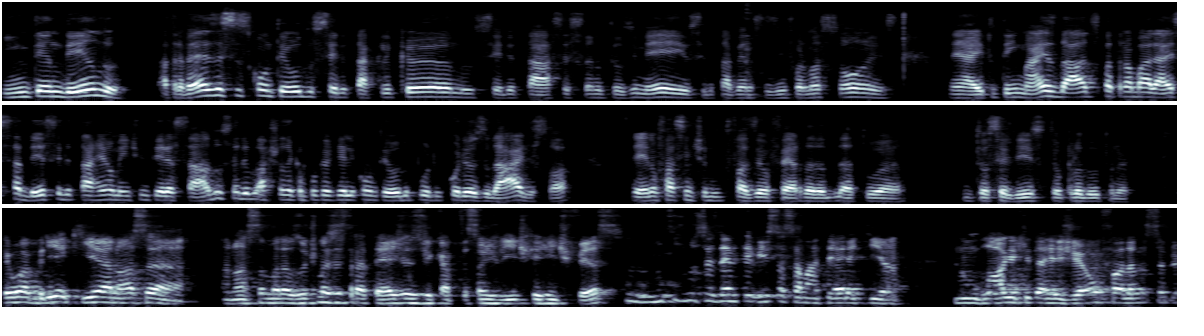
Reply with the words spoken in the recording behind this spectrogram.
e entendendo através desses conteúdos se ele está clicando, se ele está acessando teus e-mails, se ele está vendo essas informações, né? Aí tu tem mais dados para trabalhar e saber se ele está realmente interessado ou se ele baixa daqui a pouco aquele conteúdo por curiosidade só. E aí não faz sentido tu fazer oferta da, da tua, do teu serviço, do teu produto, né? Eu abri aqui a nossa a nossa uma das últimas estratégias de captação de lead que a gente fez. Muitos de vocês devem ter visto essa matéria aqui, ó, num blog aqui da região, falando sobre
